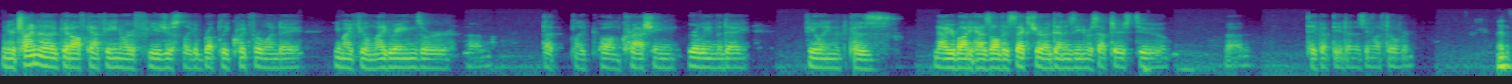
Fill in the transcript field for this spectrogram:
when you're trying to get off caffeine, or if you just like abruptly quit for one day, you might feel migraines or um, that like, oh, I'm crashing early in the day feeling because now your body has all this extra adenosine receptors to um, take up the adenosine left over. That's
